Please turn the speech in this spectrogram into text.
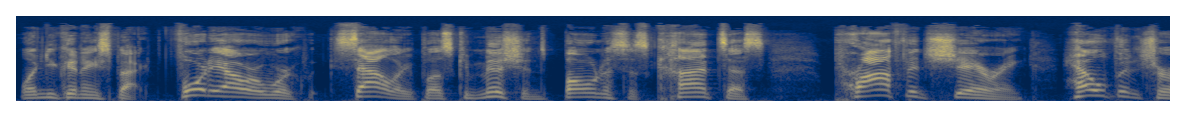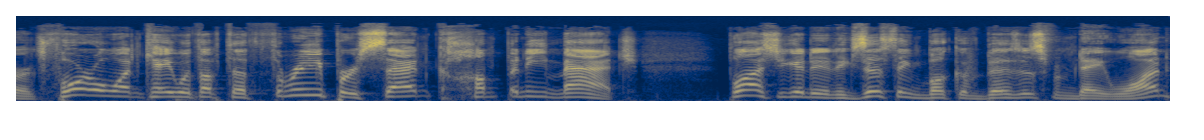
What you can expect. 40 hour work week, salary plus commissions, bonuses, contests, profit sharing, health insurance, 401k with up to 3% company match. Plus, you get an existing book of business from day one,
